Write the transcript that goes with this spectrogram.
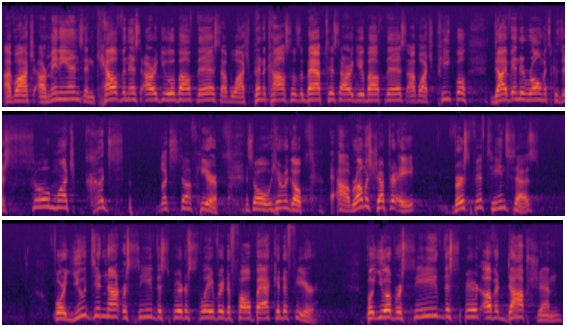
I've watched Arminians and Calvinists argue about this. I've watched Pentecostals and Baptists argue about this. I've watched people dive into Romans because there's so much good, good stuff here. And so here we go. Uh, Romans chapter 8, verse 15 says, For you did not receive the spirit of slavery to fall back into fear, but you have received the spirit of adoption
